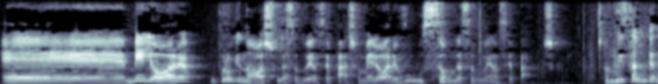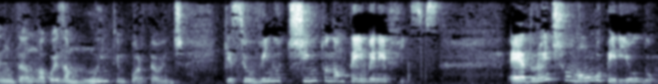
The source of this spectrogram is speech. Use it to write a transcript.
é, melhora o prognóstico dessa doença hepática, melhora a evolução dessa doença hepática. O Luiz está me perguntando uma coisa muito importante, que se o vinho tinto não tem benefícios. É, durante um longo período,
